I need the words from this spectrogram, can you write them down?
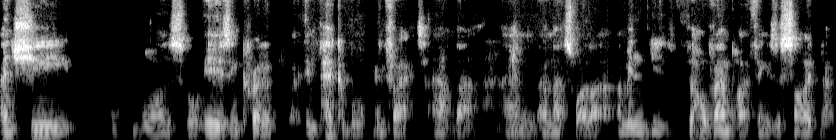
And she was or is incredible, impeccable, in fact, at that. And and that's what I like. I mean, you, the whole vampire thing is a side note.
